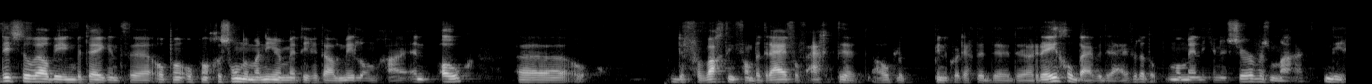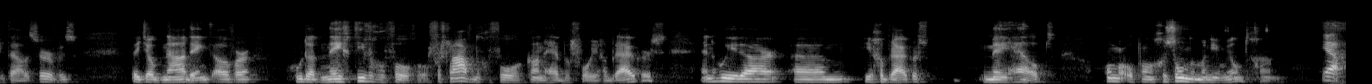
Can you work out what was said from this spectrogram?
digital well-being betekent uh, op, een, op een gezonde manier met digitale middelen omgaan. En ook de verwachting van bedrijven, of eigenlijk de, hopelijk binnenkort echt de, de, de regel bij bedrijven, dat op het moment dat je een service maakt, een digitale service, dat je ook nadenkt over hoe dat negatieve gevolgen of verslavende gevolgen kan hebben voor je gebruikers. En hoe je daar ehm, je gebruikers mee helpt om er op een gezonde manier mee om te gaan. Ja,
